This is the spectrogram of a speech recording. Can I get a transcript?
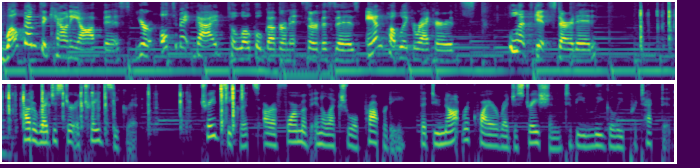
Welcome to County Office, your ultimate guide to local government services and public records. Let's get started. How to register a trade secret. Trade secrets are a form of intellectual property that do not require registration to be legally protected.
